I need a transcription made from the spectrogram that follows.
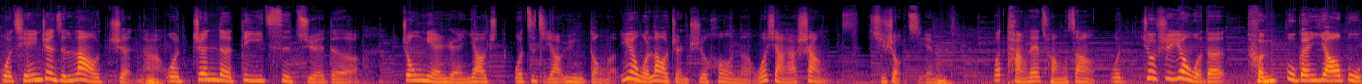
我前一阵子落枕啊，嗯、我真的第一次觉得中年人要我自己要运动了，因为我落枕之后呢，我想要上洗手间，嗯、我躺在床上，我就是用我的臀部跟腰部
